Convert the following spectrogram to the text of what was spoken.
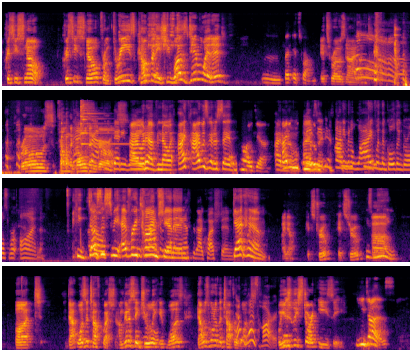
Chrissy Snow. Chrissy Snow from Three's Company. She was dim-witted. Mm, but it's wrong. It's Rose Nylund. Oh, Rose from the Golden Girls. Betty I would have no. I I was gonna say No idea. I don't I know. didn't I know have the no He idea. was not even alive when the Golden Girls were on. He does So, this to me every time, gonna be able to Shannon. Answer that question. Get him. I know. It's true. It's true. He's Uh, mean. but that was a tough question. I'm going to say, Julie, it was. That was one of the tougher that ones. was hard. We usually start easy. He does,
